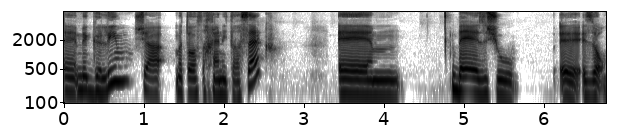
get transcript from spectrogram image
אה, מגלים שהמטוס אכן התרסק אה, באיזשהו אה, אזור.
